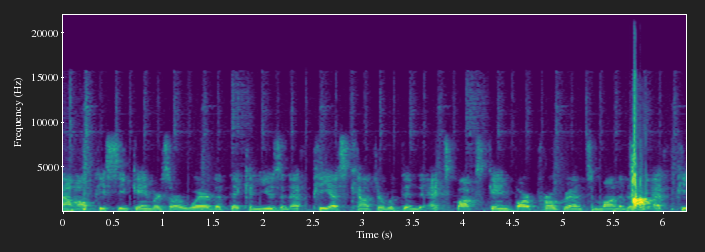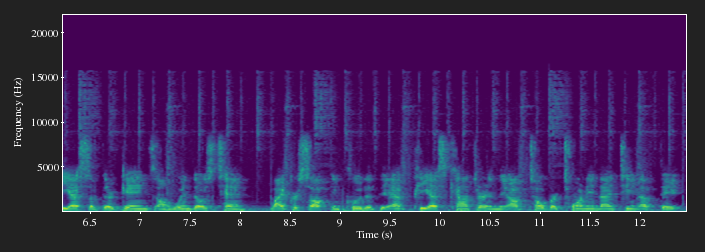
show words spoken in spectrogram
now all PC gamers are aware that they can use an FPS counter within the Xbox Game Bar program to monitor the FPS of their games on Windows 10. Microsoft included the FPS counter in the October 2019 update,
